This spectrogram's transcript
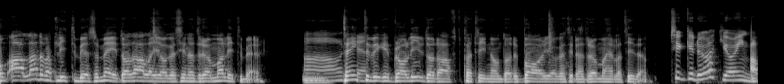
Om alla hade varit lite mer som mig, då hade alla jagat sina drömmar lite mer. Ja, okej. Tänk dig vilket bra liv du hade haft Petrina om du hade bara jagat dina drömmar hela tiden. Tycker du att jag inte gör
